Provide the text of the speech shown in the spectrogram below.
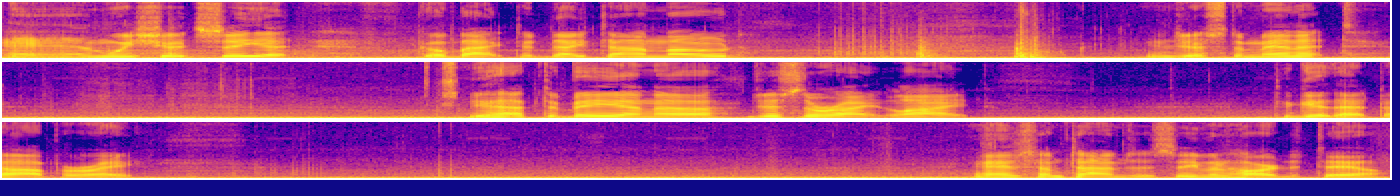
And we should see it go back to daytime mode in just a minute. You have to be in uh, just the right light to get that to operate. And sometimes it's even hard to tell.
